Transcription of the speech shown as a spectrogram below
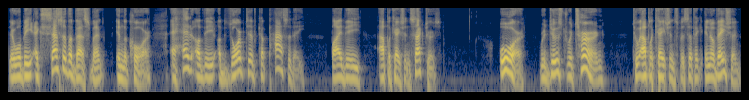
there will be excessive investment in the core ahead of the absorptive capacity by the application sectors, or reduced return to application-specific innovation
